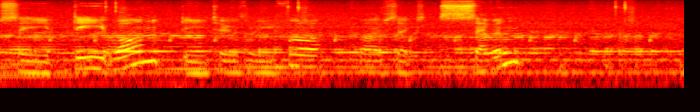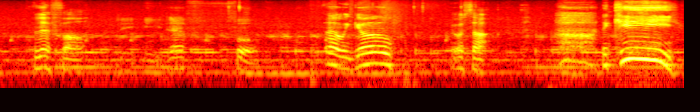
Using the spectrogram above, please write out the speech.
C, D, one, D, two, three, four, five, six, seven. An F4. D, E, F, four. There we go. What's that? the key!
